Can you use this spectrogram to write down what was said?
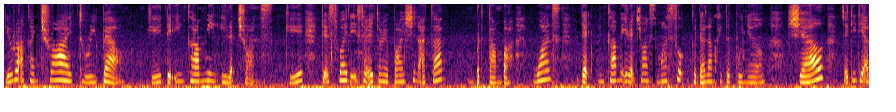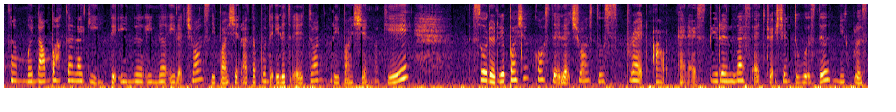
Dia orang akan try to repel okay? The incoming electrons okay? That's why the electron repulsion akan bertambah once that incoming electrons masuk ke dalam kita punya shell jadi dia akan menambahkan lagi the inner inner electrons repulsion ataupun the electron electron repulsion okay So the repulsion cause the electrons to spread out and experience less attraction towards the nucleus.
